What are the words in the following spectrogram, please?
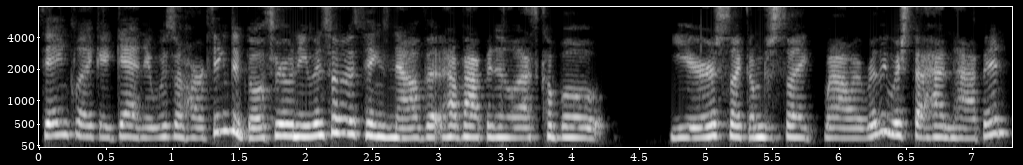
think like again it was a hard thing to go through and even some of the things now that have happened in the last couple years like i'm just like wow i really wish that hadn't happened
